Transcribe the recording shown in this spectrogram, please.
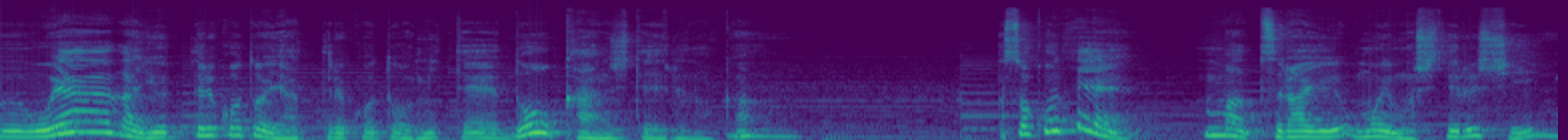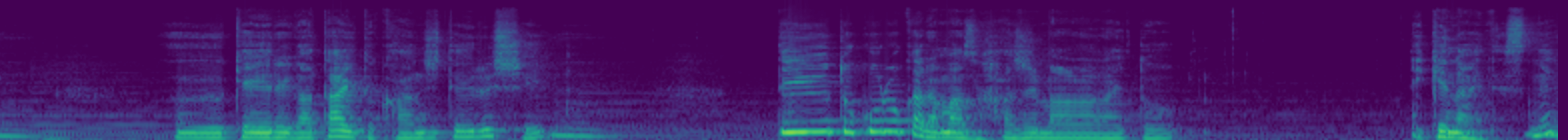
親が言ってることをやってることを見てどう感じているのか、そこで、まあ辛い思いもしてるし、受け入れがたいと感じているし、っていうところからまず始まらないといけないですね。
